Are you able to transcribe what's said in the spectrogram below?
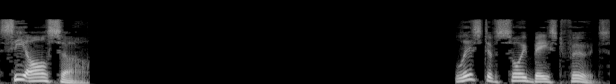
See also List of soy-based foods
